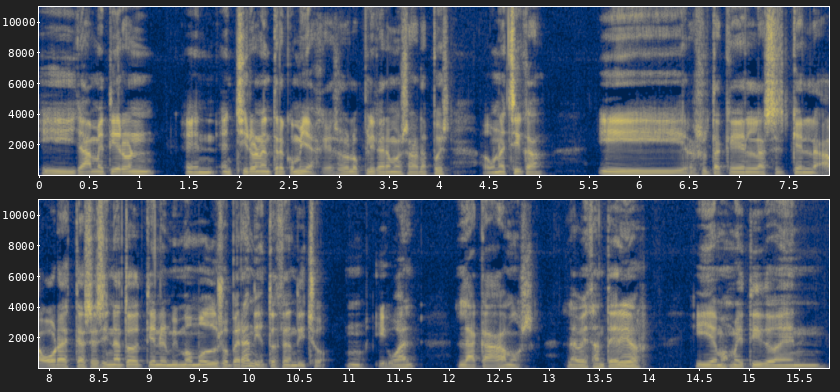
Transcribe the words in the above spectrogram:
y ya metieron en, en Chirona, entre comillas, que eso lo explicaremos ahora después, a una chica y resulta que, ahora este asesinato tiene el mismo modus operandi. Entonces han dicho, mm, igual la cagamos la vez anterior y hemos metido en,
